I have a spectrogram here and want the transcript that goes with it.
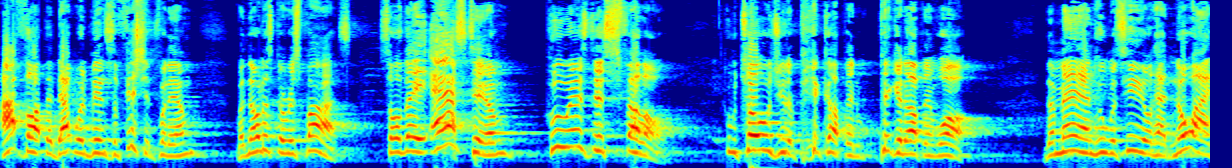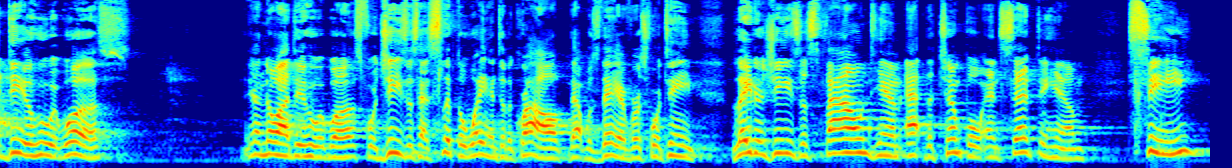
I thought that that would have been sufficient for them, but notice the response. So they asked him, who is this fellow who told you to pick up and pick it up and walk? The man who was healed had no idea who it was. He had no idea who it was, for Jesus had slipped away into the crowd that was there. Verse 14. Later, Jesus found him at the temple and said to him, See,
